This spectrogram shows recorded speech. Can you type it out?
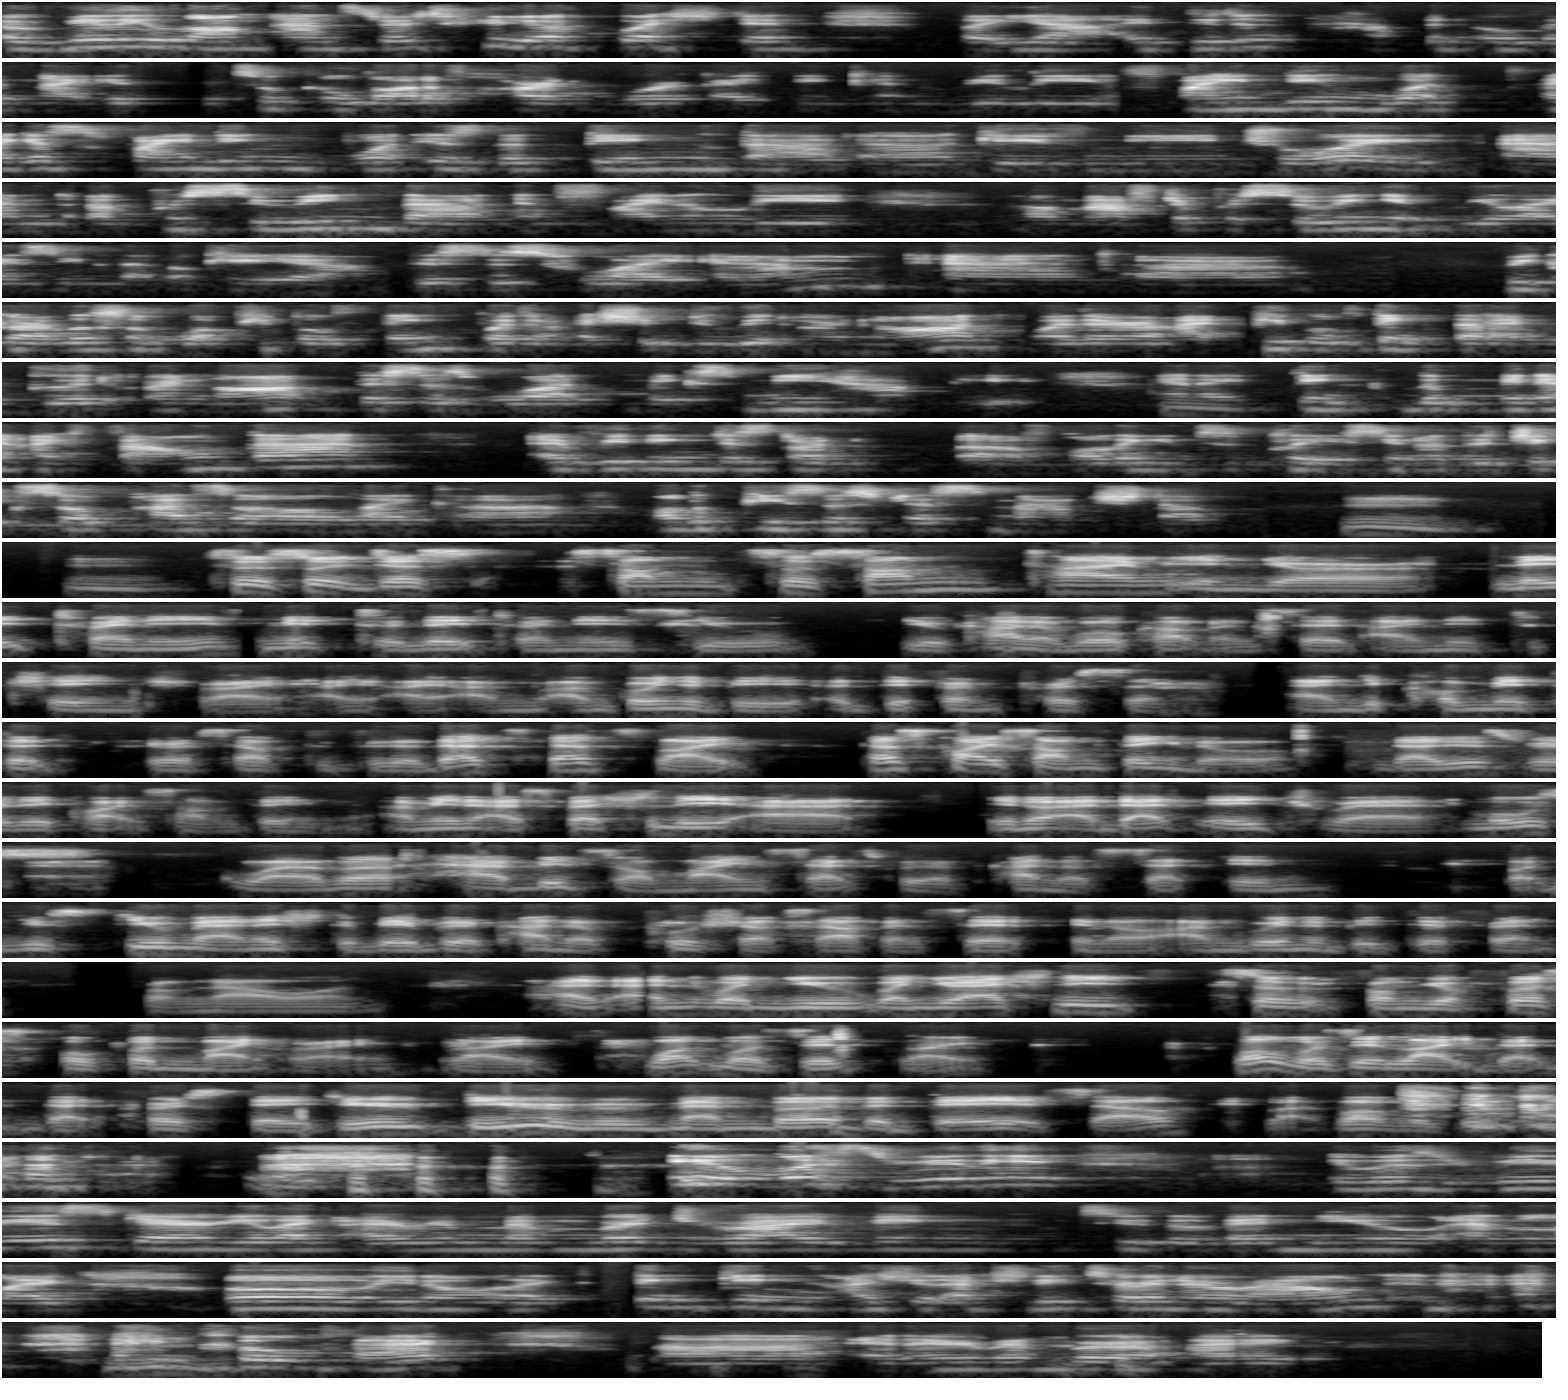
a really long answer to your question. But yeah, it didn't happen overnight. It took a lot of hard work, I think, and really finding what, I guess, finding what is the thing that uh, gave me joy and uh, pursuing that and finally. Um, after pursuing it, realizing that okay, yeah, this is who I am, and uh, regardless of what people think, whether I should do it or not, whether I, people think that I'm good or not, this is what makes me happy. And I think the minute I found that, everything just started uh, falling into place. You know, the jigsaw puzzle, like uh, all the pieces just matched up. Mm. Mm. So, so just some, so sometime in your late twenties, mid to late twenties, you you kind of woke up and said, "I need to change, right? I, I I'm I'm going to be a different person," and you committed yourself to do that. That's that's like that's quite something though. That is really quite something. I mean especially at you know at that age where most whatever habits or mindsets would have kind of set in but you still manage to be able to kind of push yourself and say you know i'm going to be different from now on. And and when you when you actually so from your first open mic right like what was it like what was it like that that first day? Do you do you remember the day itself? Like what was it like? It was really it was really scary. Like I remember driving to the venue and like, oh, you know, like thinking I should actually turn around and, and go back. Uh, and I remember I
